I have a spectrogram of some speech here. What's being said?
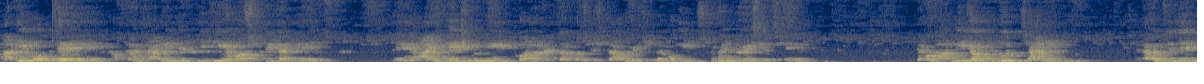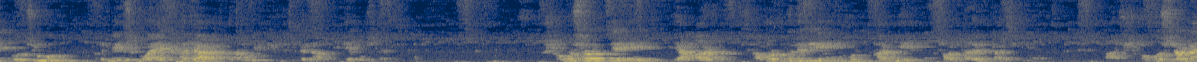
তারই মধ্যে আপনারা জানেন যে পিজি হসপিটালে যে আইভিএফ ইউনিট করার একটা প্রচেষ্টা হয়েছিল এবং ইনস্ট্রুমেন্টও এসেছে। এবং আমি যতদূর জানি, সেটা হচ্ছে যে প্রচুর মানে বেশ কয়েক হাজার তারা ওয়েটিং লিস্টে নাম দিয়ে বসে আছে। সমস্যা হচ্ছে যে আমার সামর্থ্য যদি এইটুকু থাকে সরকারের কাছে সমস্যাটা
